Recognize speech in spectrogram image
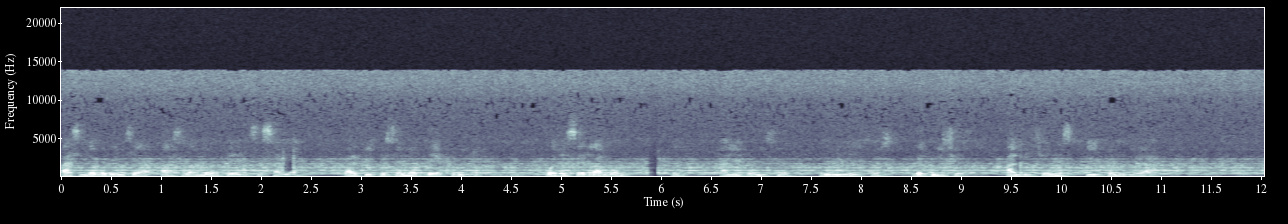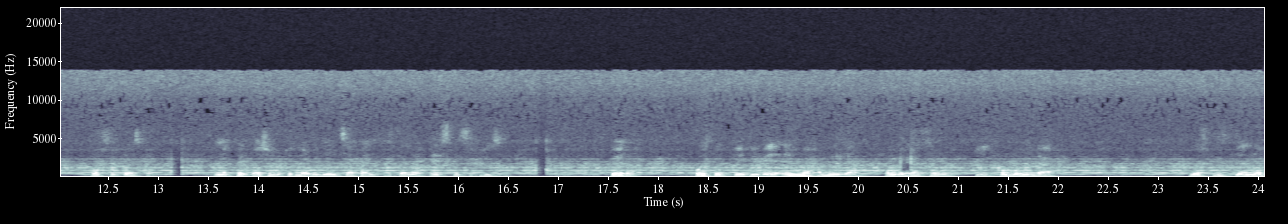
haciendo obediencia hacia la muerte necesaria para que el cristiano dé fruto. Puede ser la muerte al egoísmo, privilegios, prejuicios, ambiciones y comodidad. Por supuesto, el objeto absoluto de la obediencia para el cristiano es Jesucristo. Pero, puesto que vive en una familia, congregación y comunidad, los cristianos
